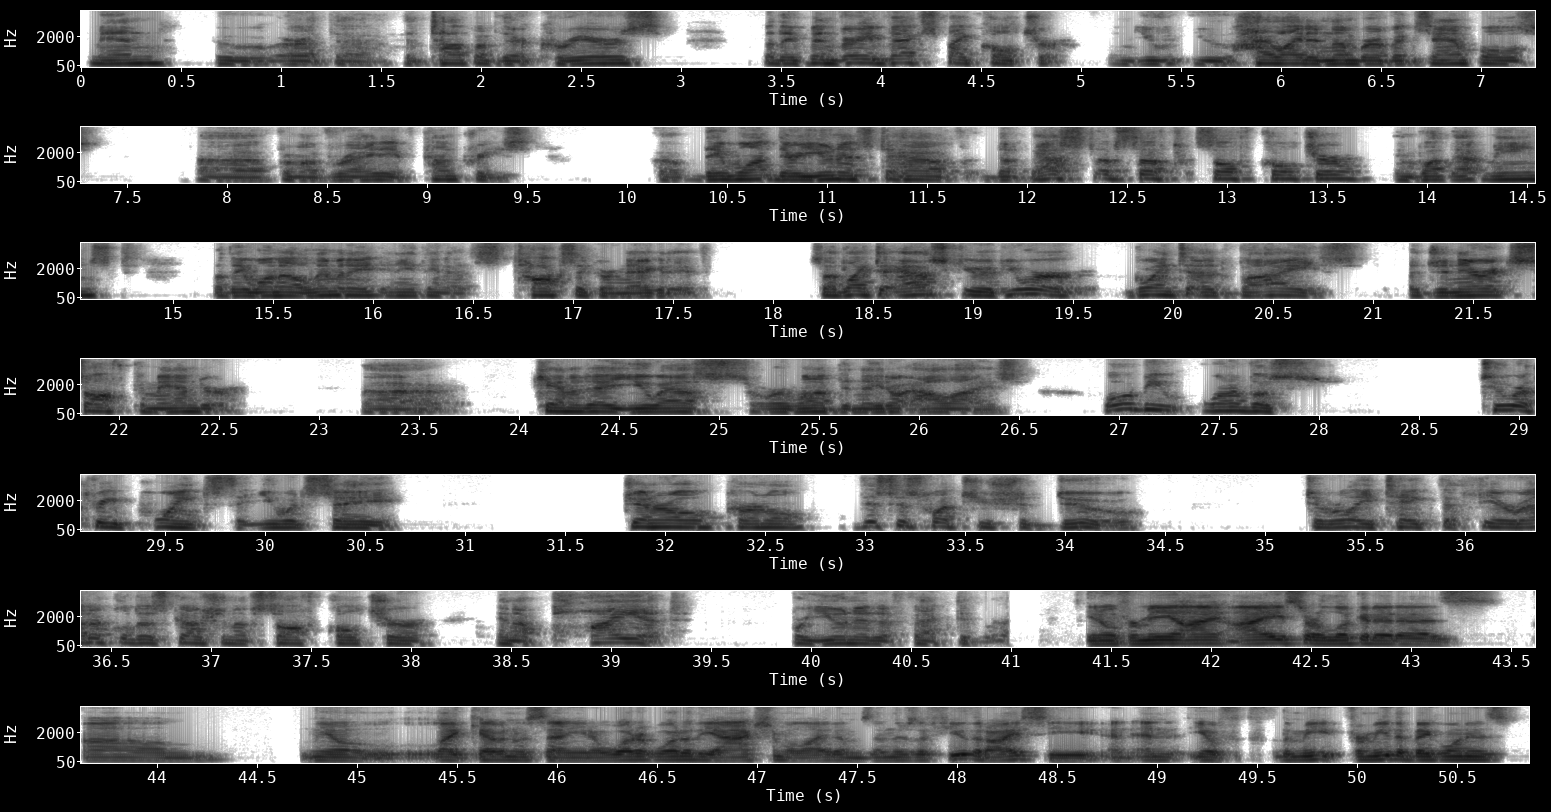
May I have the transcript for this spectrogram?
men who are at the, the top of their careers, but they've been very vexed by culture. And you, you highlight a number of examples uh, from a variety of countries. Uh, they want their units to have the best of self, self culture and what that means, but they want to eliminate anything that's toxic or negative. So I'd like to ask you if you were going to advise a generic SOF commander, uh, Canada, US, or one of the NATO allies, what would be one of those two or three points that you would say, General, Colonel, this is what you should do to really take the theoretical discussion of SOF culture and apply it for unit effectiveness? You know, for me, I I sort of look at it as um, you know, like Kevin was saying, you know, what are what are the actionable items? And there's a few that I see, and and you know, the me for me, the big one is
